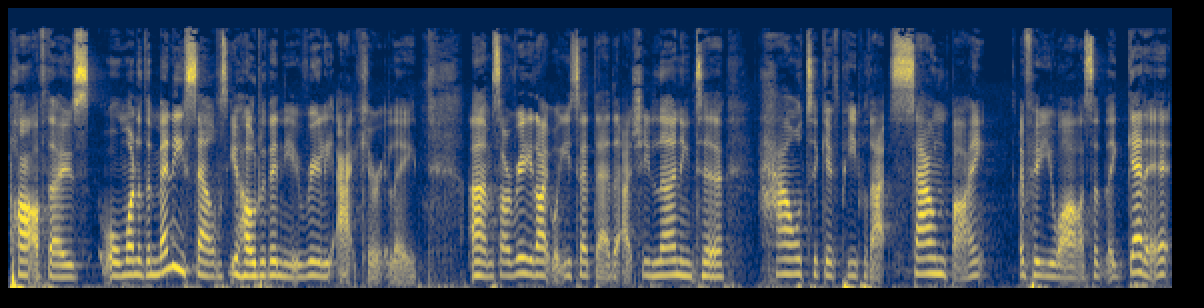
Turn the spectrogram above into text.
part of those or one of the many selves you hold within you really accurately. Um, so I really like what you said there that actually learning to how to give people that soundbite of who you are so that they get it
